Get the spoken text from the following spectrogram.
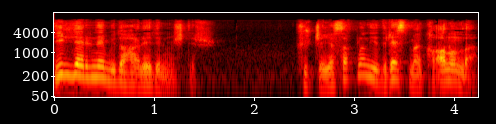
dillerine müdahale edilmiştir. Kürtçe yasaklanıyordu resmen kanunla.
